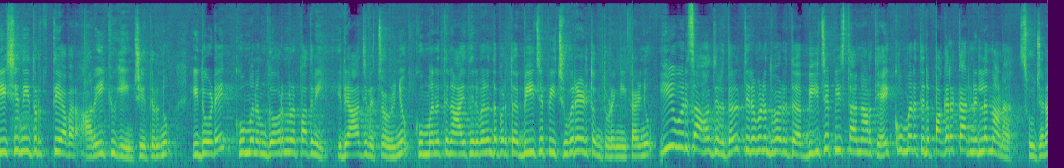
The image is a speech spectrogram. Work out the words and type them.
ദേശീയ നേതൃത്വത്തെ അവർ അറിയിക്കുകയും ചെയ്തിരുന്നു. ഇതോടെ കുമ്മനം ഗവർണർ പദവി രാജിവെച്ചൊഴിഞ്ഞു. കുമ്മനത്തിനായി തിരുവനന്തപുരത്ത് ബി ജെ പി ചുവരെഴുത്തും തുടങ്ങിക്കഴിഞ്ഞു. ഈ ഒരു സാഹചര്യത്തിൽ തിരുവനന്തപുരത്ത് ബി ജെ പി സ്ഥാനാർത്ഥിയായി കുമ്മനത്തിന് പകരക്കാരനില്ലെന്നാണ് സൂചന.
